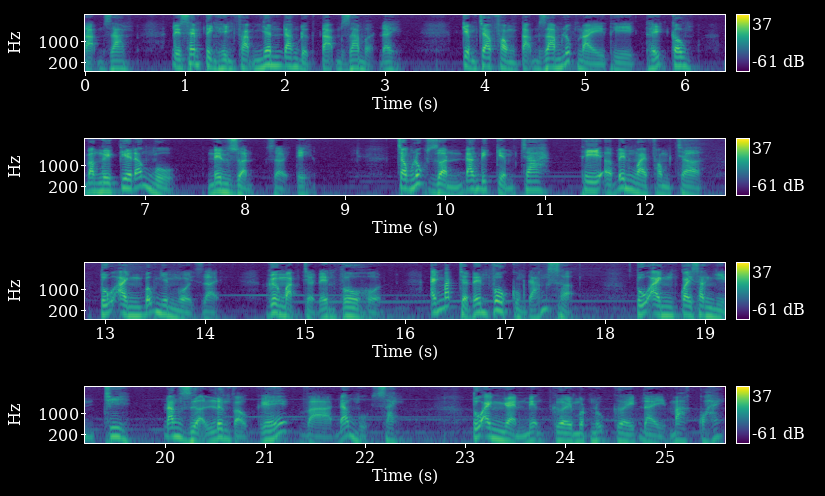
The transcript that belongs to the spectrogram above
tạm giam để xem tình hình phạm nhân đang được tạm giam ở đây. Kiểm tra phòng tạm giam lúc này thì thấy công và người kia đã ngủ nên Duẩn rời đi. Trong lúc Duẩn đang đi kiểm tra thì ở bên ngoài phòng chờ, Tú Anh bỗng nhiên ngồi dậy, gương mặt trở nên vô hồn, ánh mắt trở nên vô cùng đáng sợ. Tú Anh quay sang nhìn Chi, đang dựa lưng vào ghế và đã ngủ say. Tú Anh nhoẻn miệng cười một nụ cười đầy ma quái.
